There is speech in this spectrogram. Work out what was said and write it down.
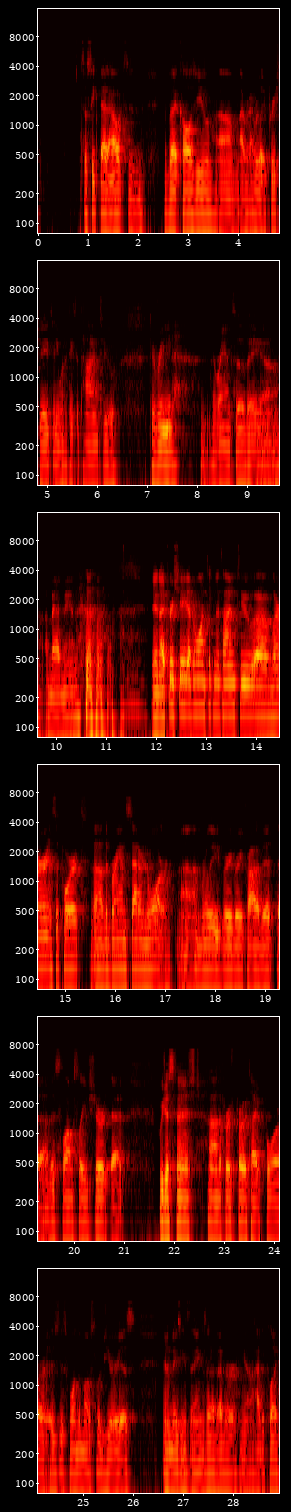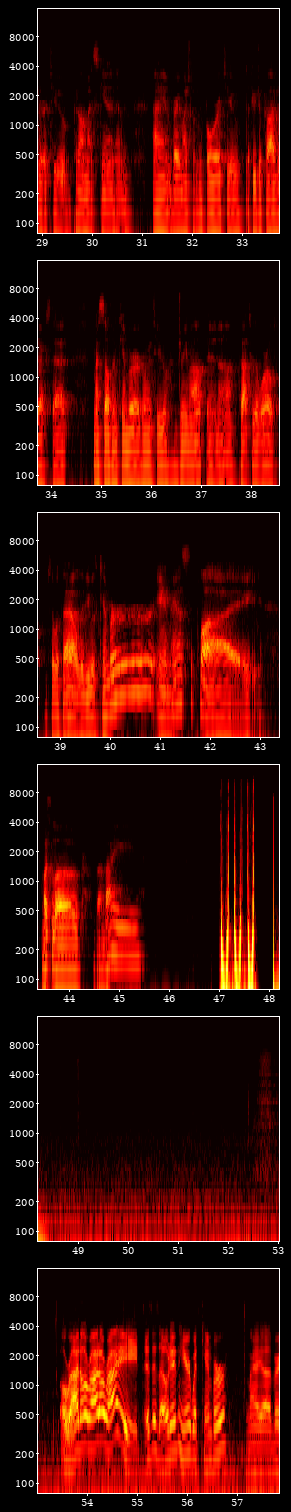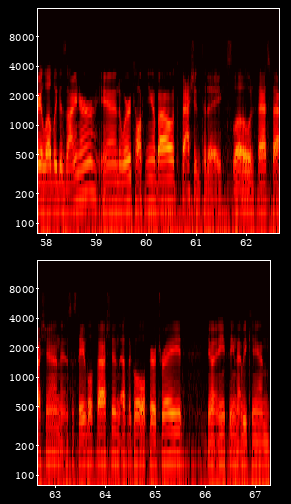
So seek that out and if that calls you, um, I, I, really appreciate anyone who takes the time to to read the rants of a uh, a madman. and I appreciate everyone taking the time to uh, learn and support uh, the brand Saturn Noir. Uh, I'm really very very proud of it. Uh, this long sleeve shirt that we just finished uh, the first prototype for is just one of the most luxurious and amazing things that I've ever you know had the pleasure to put on my skin and I am very much looking forward to the future projects that myself and Khiember are going to dream up and uh, put out to the world. So with that, I'll leave you with Khiember and Manus Supply. Much love. Bye bye. All right, all right, all right. This is Odin here with Khiember my uh, very lovely designer, and we're talking about fashion today slow and fast fashion, and sustainable fashion, ethical, fair trade, you know, anything that we can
